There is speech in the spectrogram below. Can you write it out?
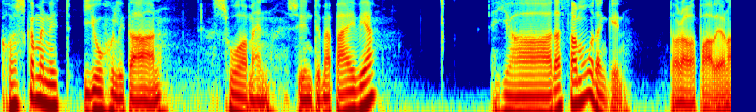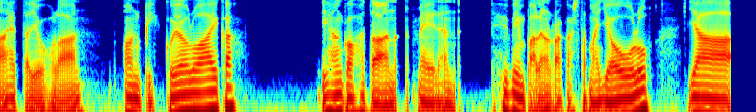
Koska me nyt juhlitaan Suomen syntymäpäiviä, ja tässä on muutenkin todella paljon aihetta juhlaan. On pikkujouluaika, ihan kohtaan meidän hyvin paljon rakastama joulu, ja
